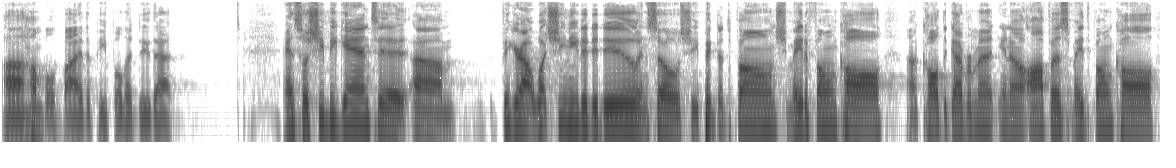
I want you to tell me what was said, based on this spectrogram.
uh, humbled by the people that do that. And so she began to um, figure out what she needed to do. And so she picked up the phone, she made a phone call, uh, called the government you know, office, made the phone call.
